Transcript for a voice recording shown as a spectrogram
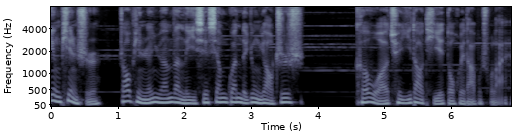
应聘时，招聘人员问了一些相关的用药知识，可我却一道题都回答不出来。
